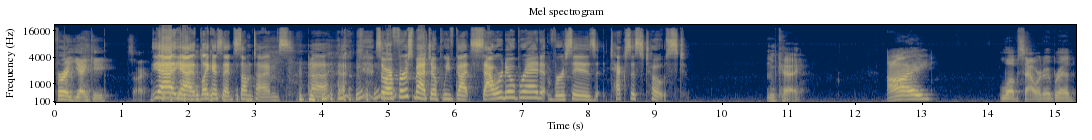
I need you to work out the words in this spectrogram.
for a Yankee. Sorry. Yeah, yeah. Like I said, sometimes. Uh, so our first matchup, we've got sourdough bread versus Texas toast. Okay. I love sourdough bread,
